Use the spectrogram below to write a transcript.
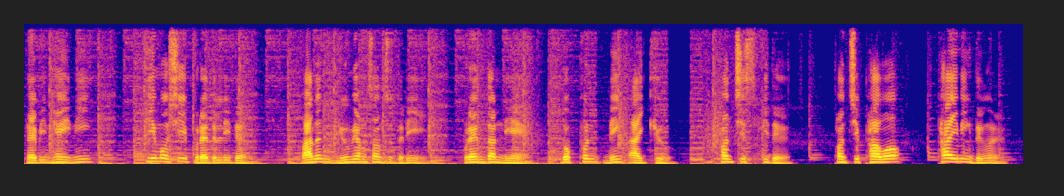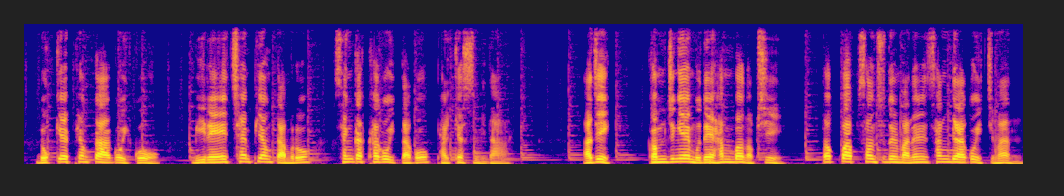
데빈 헤이니, 티모시 브래들리 등 많은 유명 선수들이 브랜던 리의 높은 링 IQ, 펀치 스피드, 펀치 파워, 타이밍 등을 높게 평가하고 있고 미래의 챔피언감으로 생각하고 있다고 밝혔습니다. 아직 검증의 무대 한 번 없이 떡밥 선수들만을 상대하고 있지만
